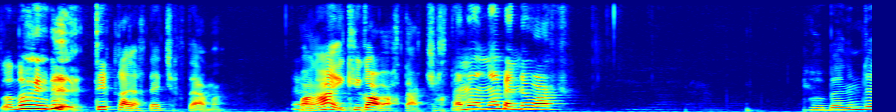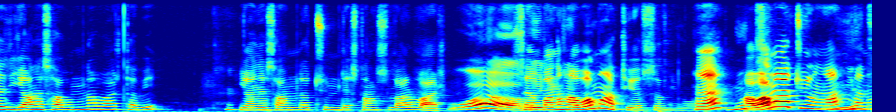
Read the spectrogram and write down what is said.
Sana tek karakter çıktı ama. Evet. Bana iki karakter çıktı. Ama onlar bende var. Benim de yan hesabımda var tabi. Yan hesabımda tüm destansılar var. Wow. Sen bana değil. hava mı atıyorsun? Yok. He? Yok. Hava mı atıyorsun lan bana?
